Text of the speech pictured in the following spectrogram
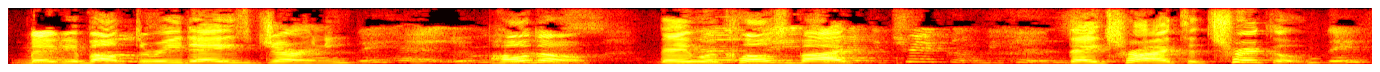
maybe about three days journey. They had. Hold close. on, they were close they by. Tried to trick them because they tried to trick them. They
